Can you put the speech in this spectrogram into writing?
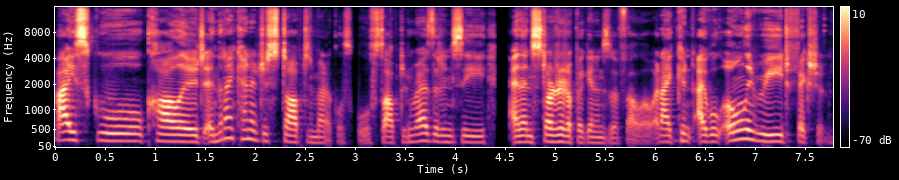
high school, college, and then I kind of just stopped in medical school, stopped in residency, and then started up again as a fellow. And I can I will only read fiction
